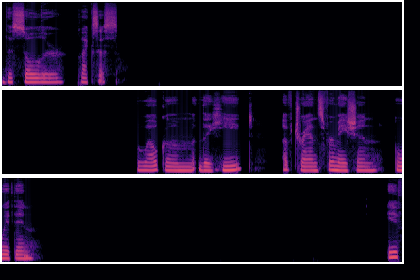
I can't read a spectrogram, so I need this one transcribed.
The solar plexus. Welcome the heat of transformation within. If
